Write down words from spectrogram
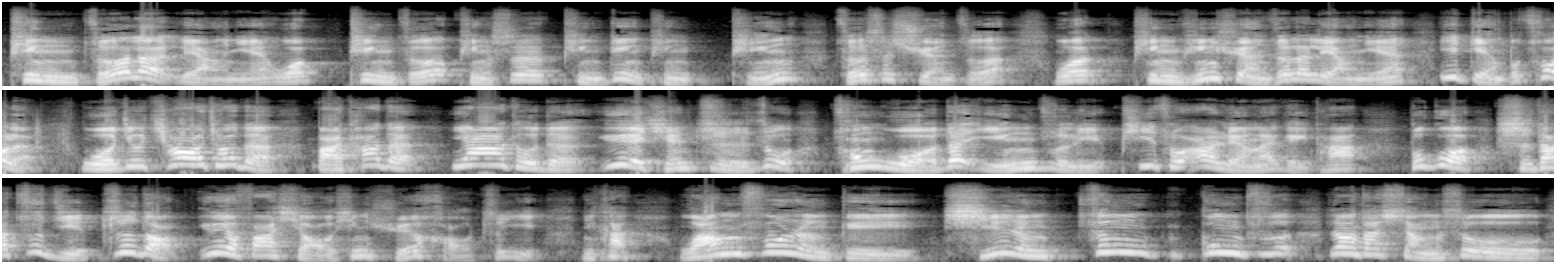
品择了两年，我品择品是品定，品评则是选择。我品评选择了两年，一点不错了，我就悄悄的把他的丫头的月钱止住，从我的银子里批出二两来给他。不过使他自己知道，越发小心学好之意。你看，王夫人给袭人增工资，让他享受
